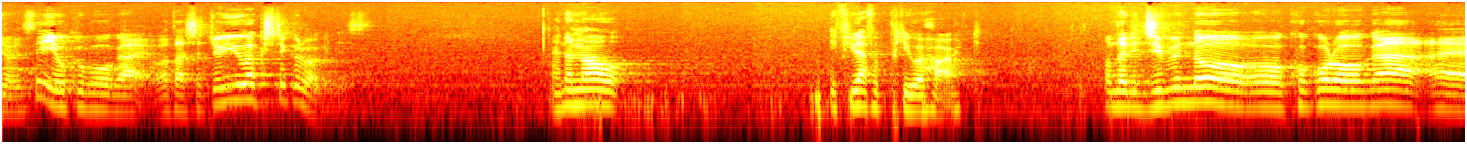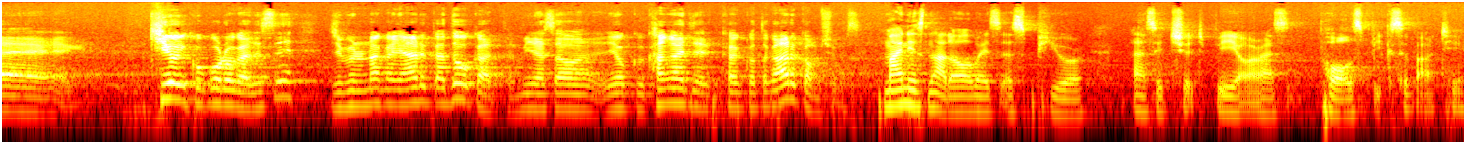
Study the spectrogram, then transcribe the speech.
のですね欲望が私たちを誘惑してくるわけです I don't know if you have a pure heart. 本当に自分のお心が、えー清い心がですね自分の中にあるかどうかって皆さんはよく考えていることがあるかもしれません Mine is not always as pure as it should be or as Paul speaks about here.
